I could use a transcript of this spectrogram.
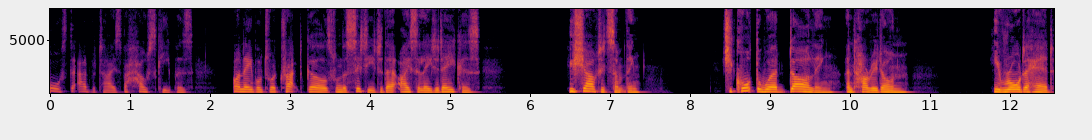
forced to advertise for housekeepers, unable to attract girls from the city to their isolated acres. He shouted something. She caught the word darling and hurried on. He roared ahead,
